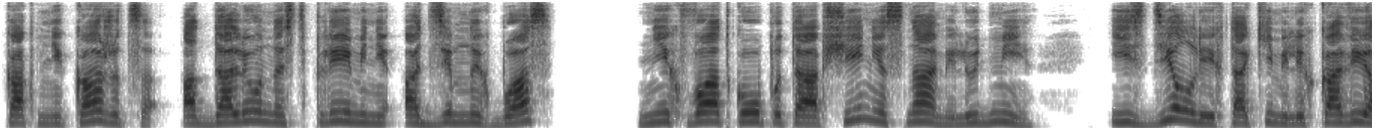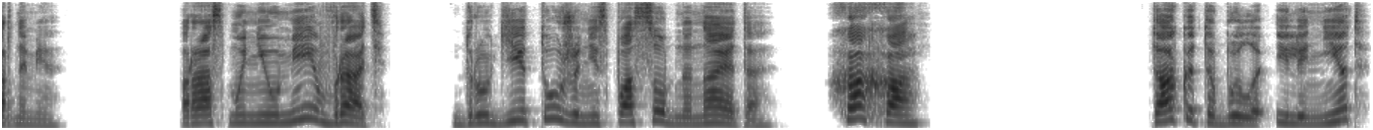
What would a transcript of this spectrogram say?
Как мне кажется, отдаленность племени от земных баз, нехватка опыта общения с нами, людьми, и сделали их такими легковерными. Раз мы не умеем врать, другие тоже не способны на это. Ха-ха. Так это было или нет,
